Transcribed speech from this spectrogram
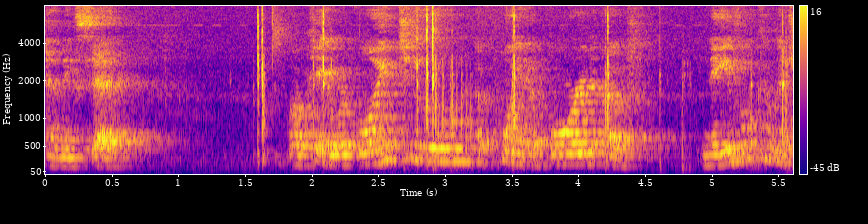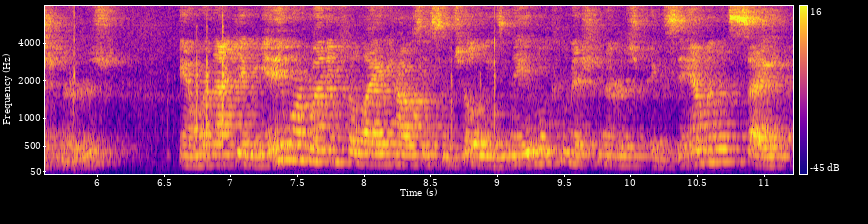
and they said, okay, we're going to appoint a board of naval commissioners, and we're not giving any more money for lighthouses until these naval commissioners examine the site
